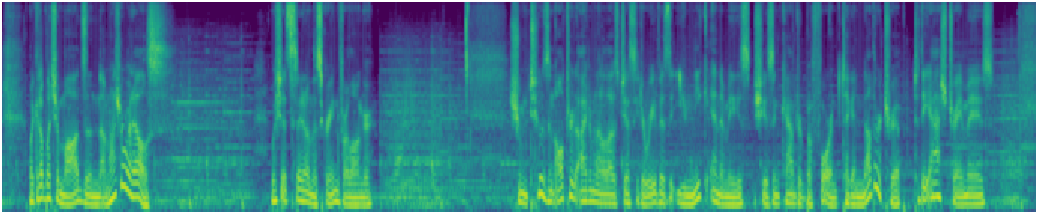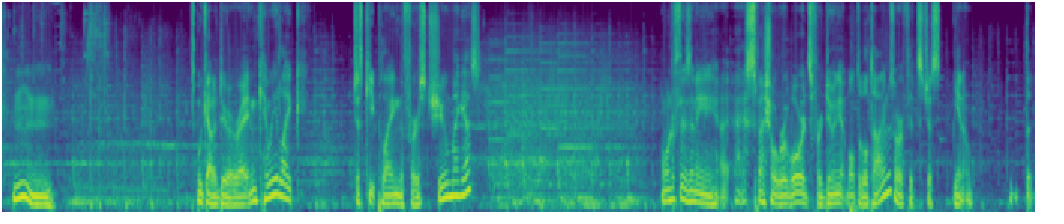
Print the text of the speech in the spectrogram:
Look at a bunch of mods and I'm not sure what else. Wish it stayed on the screen for longer. Shroom 2 is an altered item that allows Jesse to revisit unique enemies she has encountered before and to take another trip to the ashtray maze. Hmm. We gotta do it, right? And can we, like, just keep playing the first Shroom, I guess? I wonder if there's any uh, special rewards for doing it multiple times, or if it's just, you know, the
